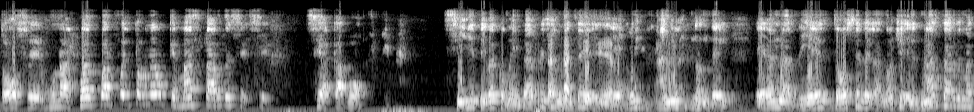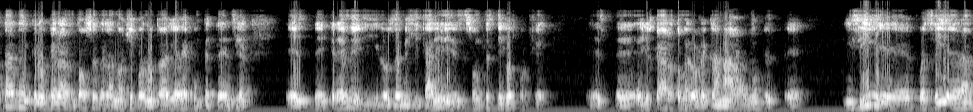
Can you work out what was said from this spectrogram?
12, una. ¿Cuál, cuál fue el torneo que más tarde se, se, se acabó? Sí, te iba a comentar precisamente años donde eran las 10, 12 de la noche, el más tarde, más tarde creo que era las 12 de la noche cuando todavía había competencia. Este, créeme, y los de Mexicali son testigos porque este, ellos cada rato me lo reclamaban, ¿no? Este, y sí, eh, pues sí, eran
